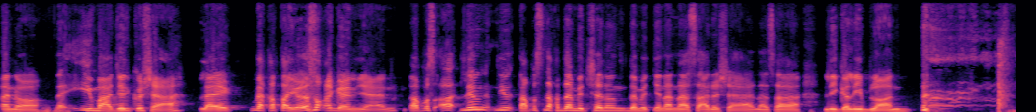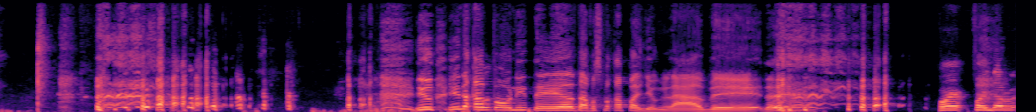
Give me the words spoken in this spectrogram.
ano, na-imagine ko siya, like, nakatayo sa kaganyan. Tapos, uh, yung, yung, tapos nakadamit siya ng damit niya na nasa, ano siya, nasa Legally Blonde. yung, yung naka-ponytail, tapos makapal yung labi for for the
